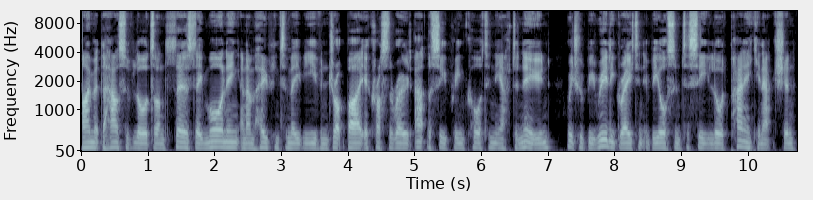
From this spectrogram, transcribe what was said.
I'm at the House of Lords on Thursday morning and I'm hoping to maybe even drop by across the road at the Supreme Court in the afternoon, which would be really great and it'd be awesome to see Lord Pannick in action.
